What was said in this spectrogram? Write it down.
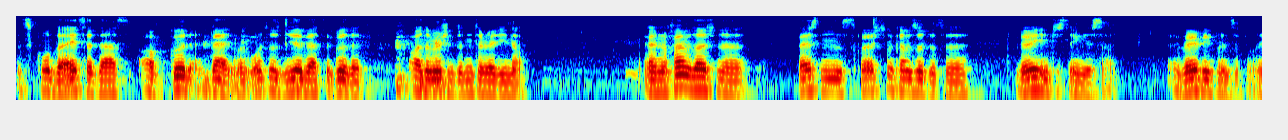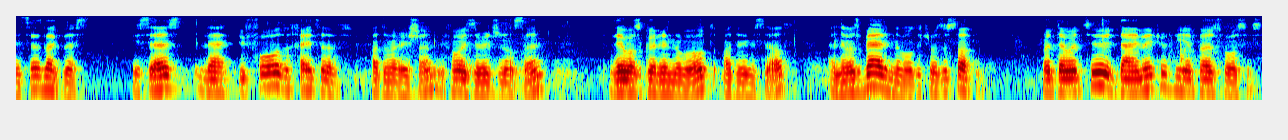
it's called the Etza Das of good and bad? What, was new about the good that other Rishon didn't already know? And Rechaim Volozhiner, based on this question, comes up with a very interesting yesod, a very big principle. And it says like this. He says that before the Chet of Adam Rishon, before his original sin, there was good in the world, Adam himself, and there was bad in the world, which was the Satan. But there were two diametrically opposed forces.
